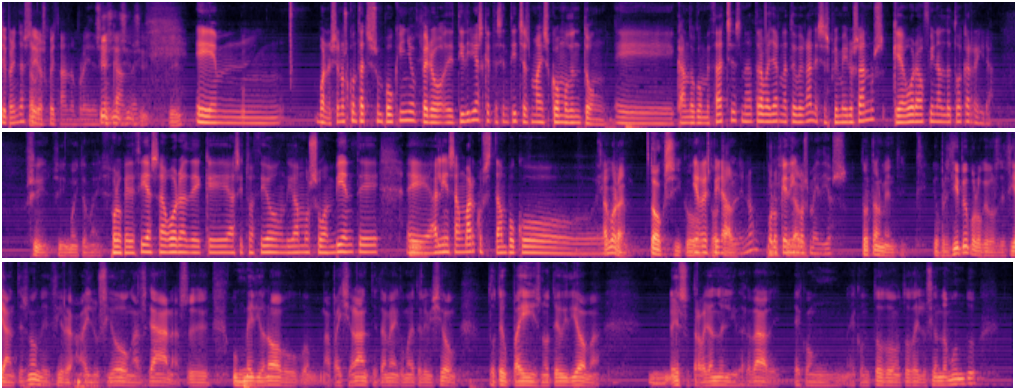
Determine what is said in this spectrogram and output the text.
Sí, pero ainda sigo escoitando por aí. Eh. Sí, sí, sí, sí, sí. Eh, bueno, xa nos contaches un pouquiño, pero eh, ti dirías que te sentiches máis cómodo entón eh, cando comezaches na traballar na TVG neses primeiros anos que agora ao final da túa carreira? Sí, sí, moito máis. Polo que decías agora de que a situación, digamos, o ambiente eh, mm. ali en San Marcos está un pouco... Eh, agora, tóxico. Irrespirable, total, non? Polo que din os medios. Totalmente. E ao principio, polo que vos decía antes, non? De dicir, a ilusión, as ganas, eh, un medio novo, apaixonante tamén, como a televisión, do teu país, no teu idioma, eso, traballando en liberdade e con, e con todo, toda a ilusión do mundo,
